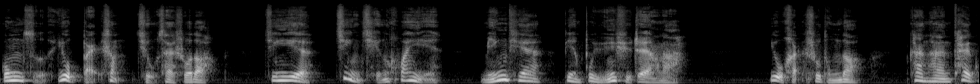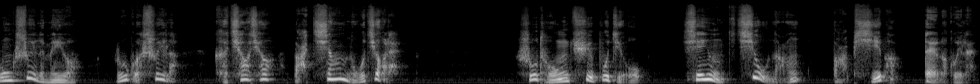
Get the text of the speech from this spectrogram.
公子又摆上酒菜，说道：“今夜尽情欢饮，明天。”便不允许这样了。又喊书童道：“看看太公睡了没有？如果睡了，可悄悄把香奴叫来。”书童去不久，先用绣囊把琵琶带了回来。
